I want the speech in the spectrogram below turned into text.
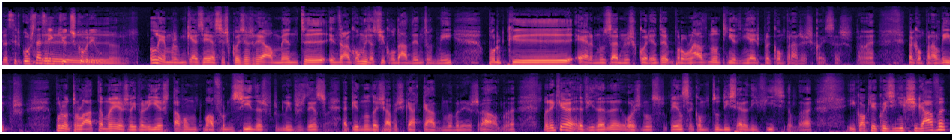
Da circunstância em que o descobriu? Eh, Lembro-me, quer dizer, essas coisas realmente entraram com muita dificuldade dentro de mim, porque era nos anos 40, por um lado, não tinha dinheiro para comprar as coisas, é? Para comprar livros. Por outro lado, também as livrarias estavam muito mal fornecidas, porque livros desses a Pia não deixava chegar cá de uma maneira geral, não é? Maneira que a vida hoje não se pensa, como tudo isso era difícil, não é? E qualquer coisinha que chegava,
